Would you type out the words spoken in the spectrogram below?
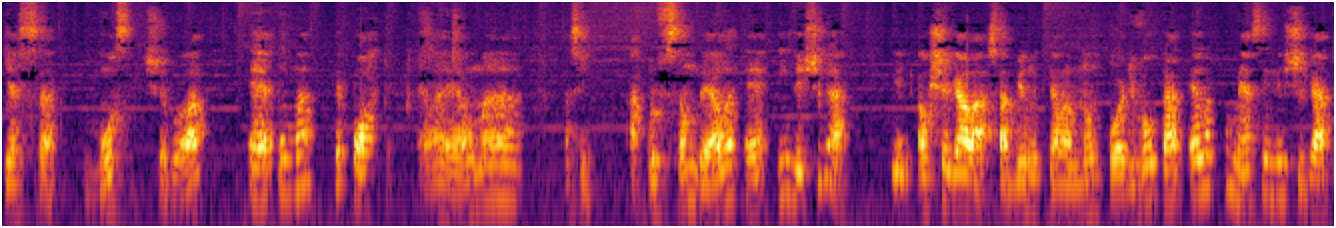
que essa moça que chegou lá é uma repórter. Ela é uma. Assim, a profissão dela é investigar. Ao chegar lá, sabendo que ela não pode voltar, ela começa a investigar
